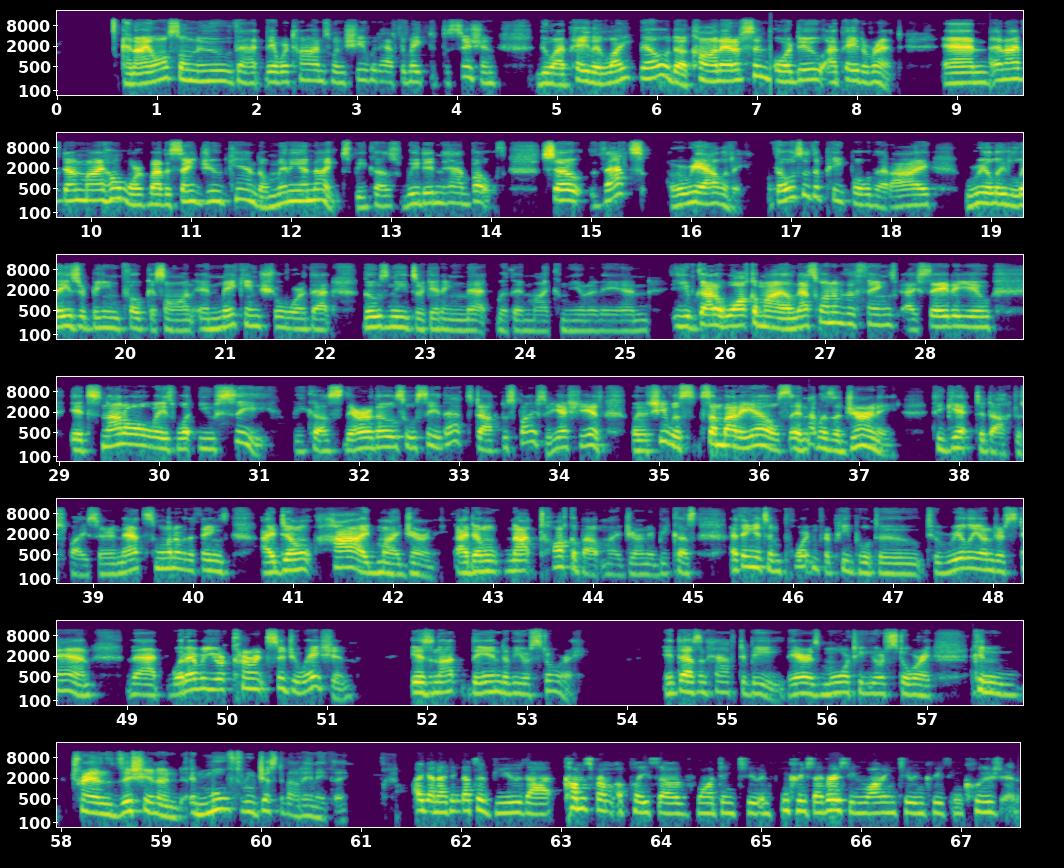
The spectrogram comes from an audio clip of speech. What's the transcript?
And I also knew that there were times when she would have to make the decision: Do I pay the light bill, the Con Edison, or do I pay the rent? And and I've done my homework by the St. Jude candle many a nights because we didn't have both. So that's a reality. Those are the people that I really laser beam focus on and making sure that those needs are getting met within my community. And you've got to walk a mile. And that's one of the things I say to you it's not always what you see because there are those who see that's Dr. Spicer. Yes, she is, but she was somebody else, and that was a journey to get to Dr. Spicer. And that's one of the things I don't hide my journey. I don't not talk about my journey because I think it's important for people to to really understand that whatever your current situation is not the end of your story. It doesn't have to be. There is more to your story. You can transition and, and move through just about anything again, I think that's a view that comes from a place of wanting to increase diversity and wanting to increase inclusion.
